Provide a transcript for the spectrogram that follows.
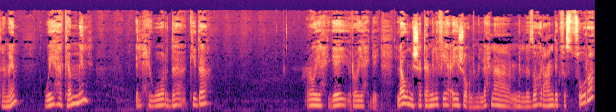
تمام؟ وهكمل الحوار ده كده رايح جاي رايح جاي. لو مش هتعملي فيها أي شغل من اللي إحنا من اللي ظاهر عندك في الصورة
